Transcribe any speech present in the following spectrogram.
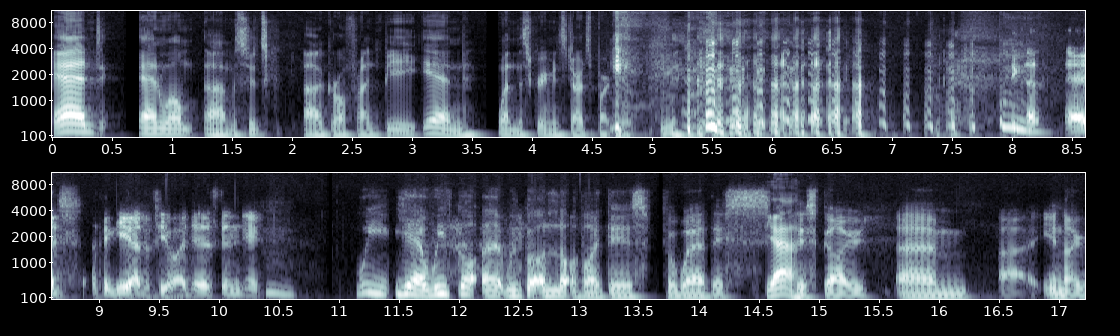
and and will uh, Masood's uh, girlfriend be in when the screaming starts part two? I think that, Ed, I think you had a few ideas, didn't you? We yeah, we've got uh, we've got a lot of ideas for where this Yeah. this goes. Um, uh, you know,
